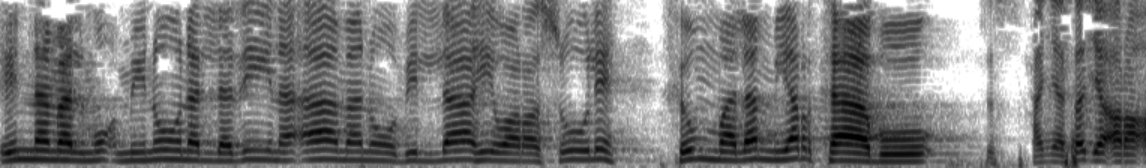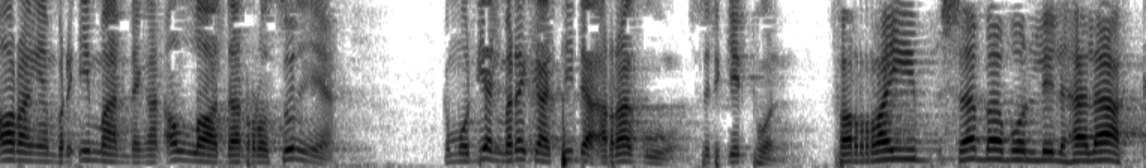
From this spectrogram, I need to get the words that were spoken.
"Innamal mu'minuna alladhina amanu billahi wa rasulih thumma lam yartabu." Hanya saja orang-orang yang beriman dengan Allah dan Rasulnya. Kemudian mereka tidak ragu sedikit pun. Farraib sababun lil halak.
